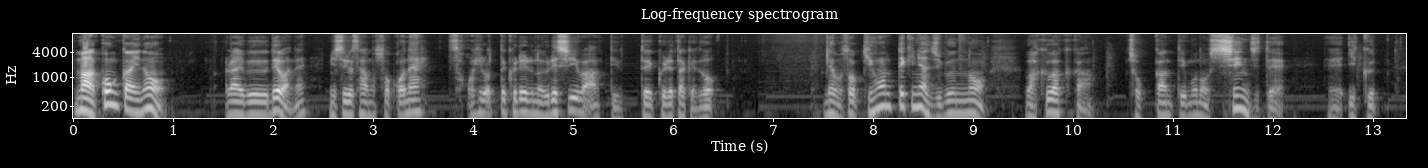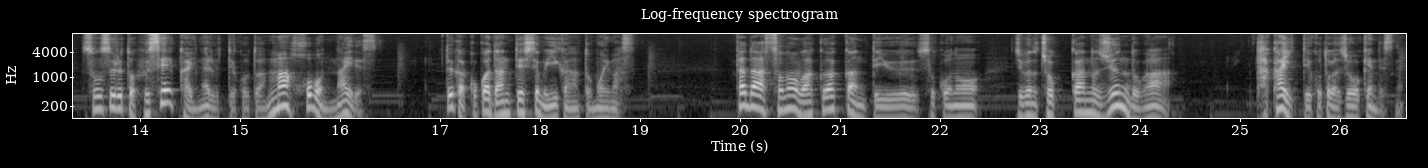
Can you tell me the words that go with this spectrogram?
まあ今回のライブではねミシェルさんもそこねそこ拾ってくれるの嬉しいわって言ってくれたけどでもそう基本的には自分のワクワク感直感っていうものを信じていく。そうすると不正解になるっていうことはまあほぼないです。というかここは断定してもいいかなと思います。ただそのワクワク感っていうそこの自分の直感の純度が高いっていうことが条件ですね。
